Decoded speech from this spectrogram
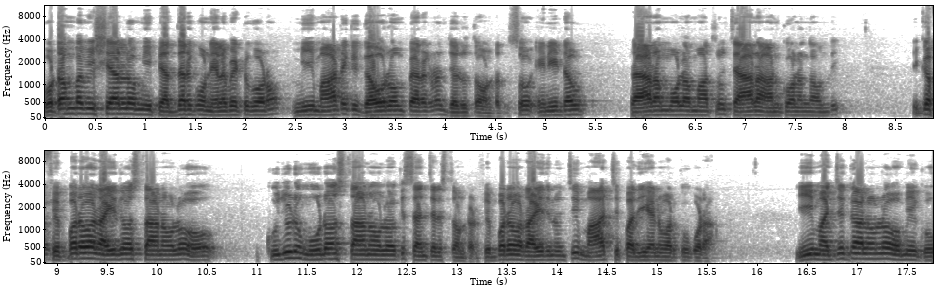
కుటుంబ విషయాల్లో మీ పెద్దరికం నిలబెట్టుకోవడం మీ మాటకి గౌరవం పెరగడం జరుగుతూ ఉంటుంది. సో ఎనీ డౌట్ ప్రారంభంలో మాత్రం చాలా అనుకూలంగా ఉంది. ఇక ఫిబ్రవరి ఐదో స్థానంలో కుజుడు మూడో స్థానంలోకి సంచరిస్తూ ఉంటాడు. ఫిబ్రవరి ఐదు నుంచి మార్చి పదిహేను వరకు కూడా. ఈ మధ్యకాలంలో మీకు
